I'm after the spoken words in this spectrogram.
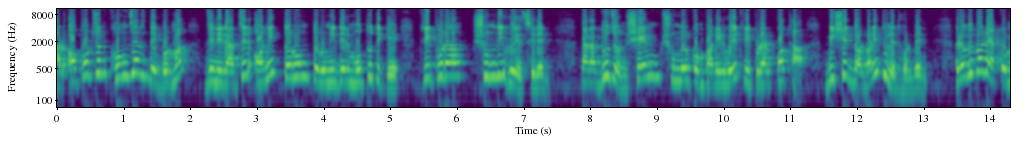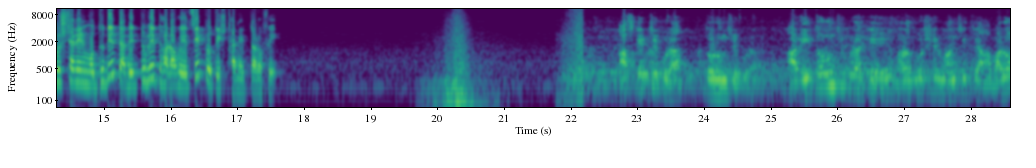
আর অপরজন খুমজার দেববর্মা, যিনি রাজ্যের অনেক তরুণ তরুণীদের মধ্য থেকে ত্রিপুরা সুন্দি হয়েছিলেন। তারা দুজন সেম সুন্দর কোম্পানির হয়ে ত্রিপুরার কথা বিশ্বের দরবারে তুলে ধরবেন। রবিবার এক অনুষ্ঠানের মধ্য দিয়ে তাদের তুলে ধরা হয়েছে প্রতিষ্ঠানের তরফে। আজকের ত্রিপুরা, তরুণ ত্রিপুরা। আর এই তরুণ ত্রিপুরাকে ভারতবর্ষের মানচিত্রে আবারও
